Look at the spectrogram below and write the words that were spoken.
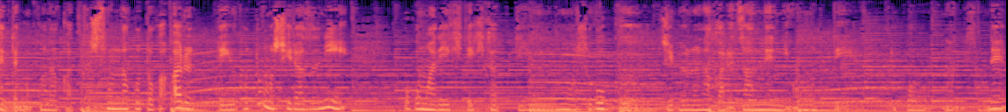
えても来なかったしそんなことがあるっていうことも知らずにここまで生きてきたっていうのをすごく自分の中で残念に思っているところなんですよね。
